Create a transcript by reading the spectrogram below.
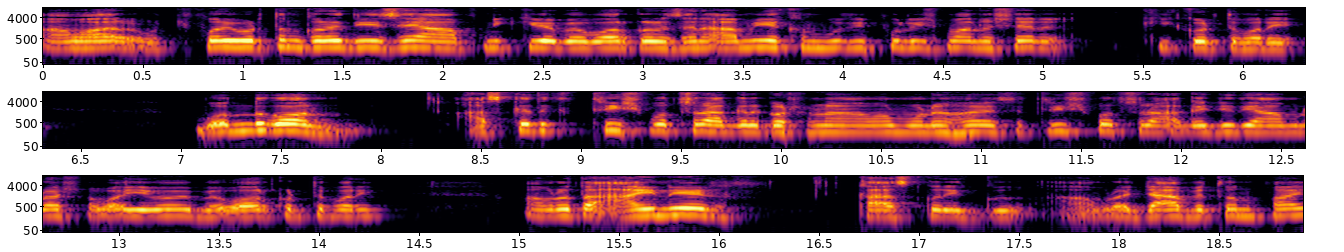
আমার পরিবর্তন করে দিয়েছে, আপনি কীভাবে ব্যবহার করেছেন? আমি এখন বুঝি পুলিশ মানুষের কি করতে পারে। বন্ধুগণ, আজকে থেকে ত্রিশ বছর আগের ঘটনা। আমার মনে হয়েছে ত্রিশ বছর আগে যদি আমরা সবাই এভাবে ব্যবহার করতে পারি, আমরা তো আইনের কাজ করি আমরা যা বেতন পাই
